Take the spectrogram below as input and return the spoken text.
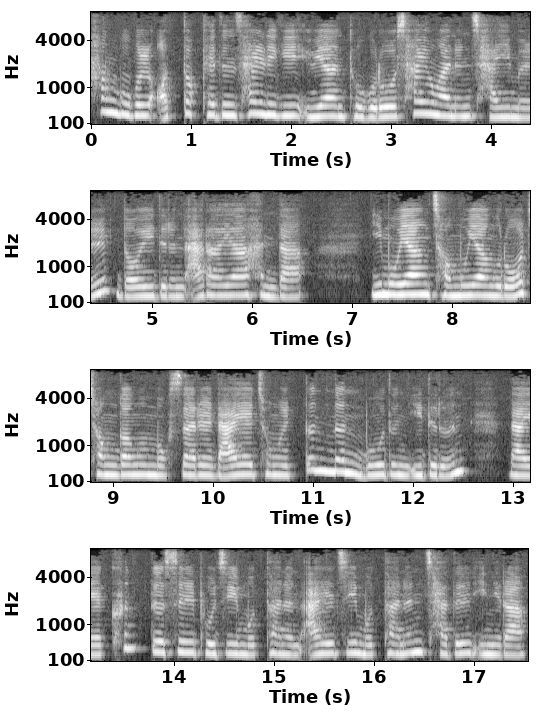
한국을 어떻게든 살리기 위한 도구로 사용하는 자임을 너희들은 알아야 한다. 이 모양 저 모양으로 정강훈 목사를 나의 종을 뜯는 모든 이들은 나의 큰 뜻을 보지 못하는 알지 못하는 자들이니라.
